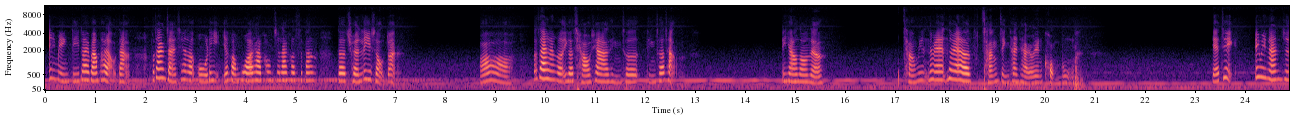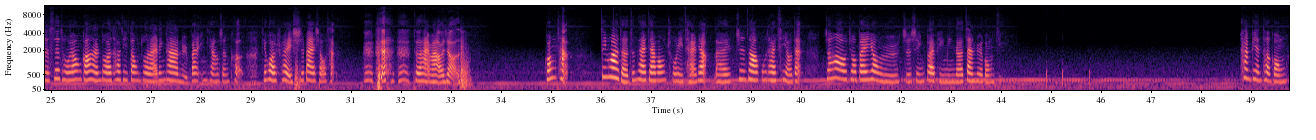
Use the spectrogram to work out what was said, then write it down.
一名敌对帮派老大，不但展现了武力，也巩固了他控制赖克斯邦的权力手段。哦，就在那个一个桥下停车停车场。印象中的场面，那边那边的场景看起来有点恐怖。捷径，一名男子试图用高难度的特技动作来令他的女伴印象深刻，结果却以失败收场。这个还蛮好笑的。工厂，进化者正在加工处理材料来制造固态汽油弹，之后就被用于执行对平民的战略攻击。叛变特工，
